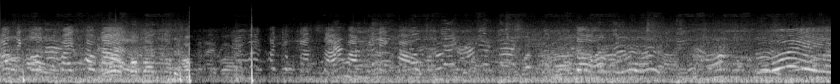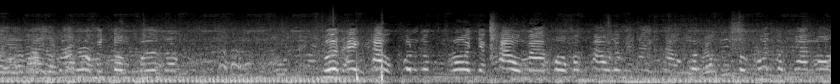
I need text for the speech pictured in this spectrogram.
เอาแต่คนไปเข้าได้ไม่าเขาจำกัดสามวันไม่ให้เข้าโอ้ยถ้าอย่างนั้นก็ไม่ต้องเปิดหรอกเปิดให้เข้าคนก็รอจะเข้ามาพอเขาเข้าแล้วไม่ให้เข้าคนก็ขึ้นกับ ค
